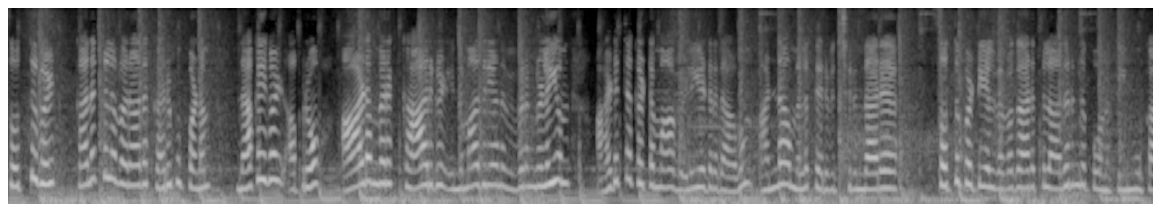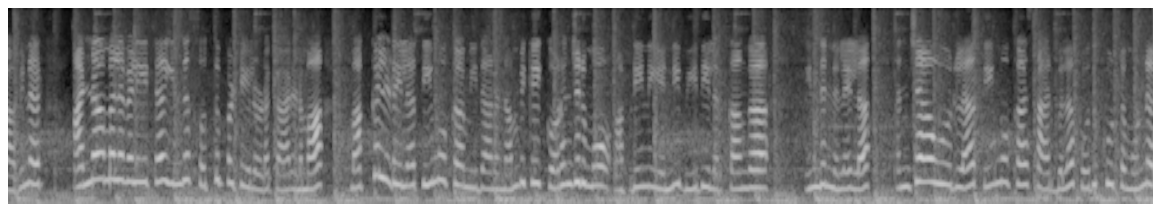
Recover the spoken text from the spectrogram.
சொத்துகள் கணக்குல வராத கருப்பு பணம் நகைகள் அப்புறம் ஆடம்பர கார்கள் இந்த மாதிரியான விவரங்களையும் அடுத்த கட்டமா வெளியிடுறதாவும் அண்ணாமலை தெரிவிச்சிருந்தாரு. சொத்து பட்டியல் விவகாரத்துல அதிர்ந்து போன திமுகவினர் அண்ணாமலை வெளியிட்ட இந்த சொத்து பட்டியலோட காரணமா மக்களிடையில திமுக மீதான நம்பிக்கை குறைஞ்சிருமோ அப்படின்னு எண்ணி பீதியில இருக்காங்க. இந்த நிலையில தஞ்சாவூர்ல திமுக சார்பில் பொதுக்கூட்டம் ஒண்ணு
